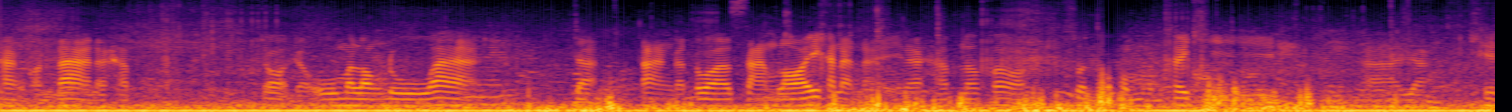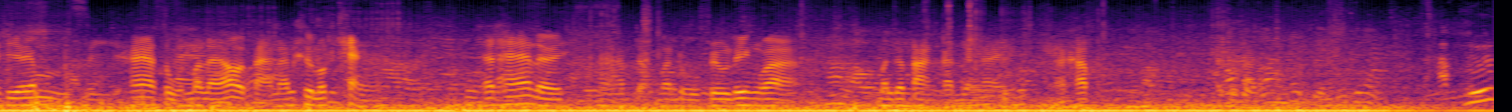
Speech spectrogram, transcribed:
ทาง Honda นะครับ ก็เดี๋ยวมาลองดูว่าจะต่างกับตัว 300 ขนาดไหนนะครับ แล้วก็ส่วนตัวผมผมเคยขี่อ่าอย่าง KTM 450 มาแล้ว แต่นั้นคือรถแข่ง แท้ๆเลยนะครับเดี๋ยวมาดูฟิลลิ่งว่ามันจะต่างกันยังไงนะครับไปดูกันนะครับพื้น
